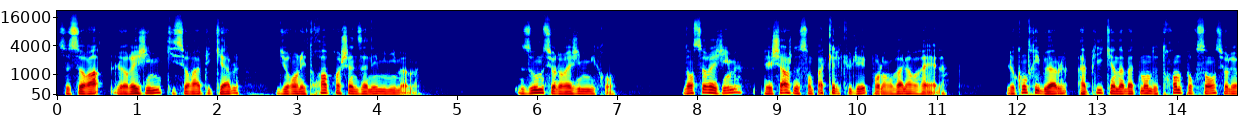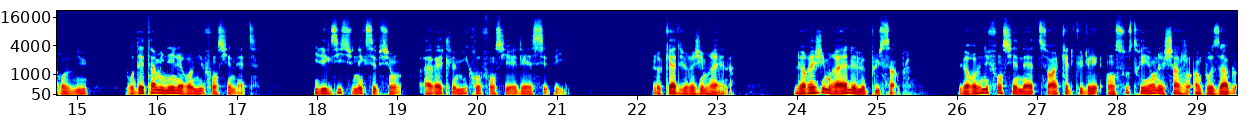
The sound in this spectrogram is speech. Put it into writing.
Ce sera le régime qui sera applicable durant les trois prochaines années minimum. Zoom sur le régime micro. Dans ce régime, les charges ne sont pas calculées pour leur valeur réelle. Le contribuable applique un abattement de 30% sur les revenus pour déterminer les revenus fonciers nets. Il existe une exception avec le microfoncier et les SCPI. Le cas du régime réel. Le régime réel est le plus simple. Le revenu foncier net sera calculé en soustrayant les charges imposables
